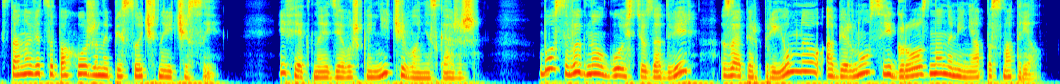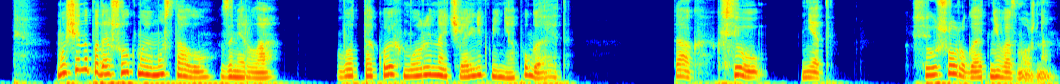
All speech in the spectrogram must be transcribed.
становится похожа на песочные часы. Эффектная девушка, ничего не скажешь. Босс выгнал гостю за дверь, запер приемную, обернулся и грозно на меня посмотрел. Мужчина подошел к моему столу, замерла. Вот такой хмурый начальник меня пугает. Так, Ксю... Нет. Ксюшу ругать невозможно.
